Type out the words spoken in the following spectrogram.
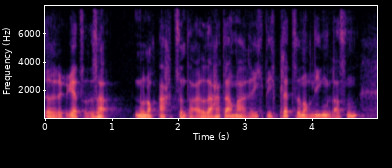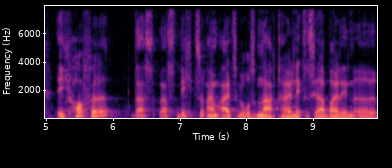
Äh, jetzt ist er nur noch 18. Also da hat er mal richtig Plätze noch liegen lassen. Ich hoffe, dass das nicht zu einem allzu großen Nachteil nächstes Jahr bei den äh,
